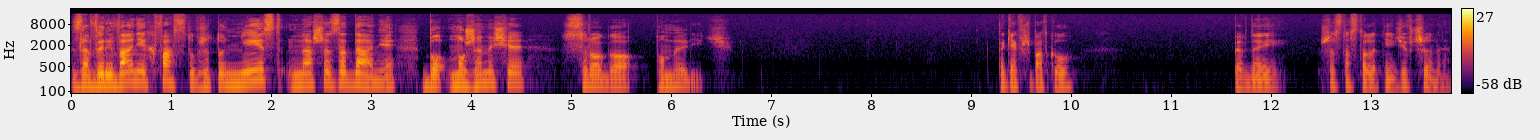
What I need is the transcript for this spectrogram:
za wyrywanie chwastów, że to nie jest nasze zadanie, bo możemy się srogo pomylić. Tak jak w przypadku pewnej szesnastoletniej dziewczyny,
